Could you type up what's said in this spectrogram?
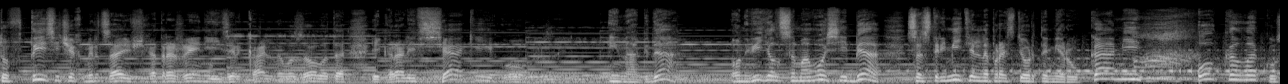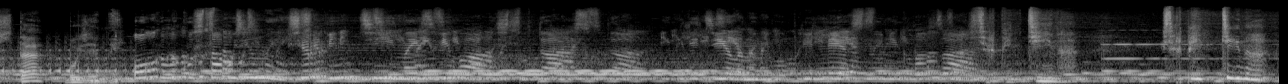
что в тысячах мерцающих отражений зеркального золота играли всякие образы. Иногда Он видел самого себя со стремительно простертыми руками около куста бузины. Около куста бузины серпентина извивалась туда и сюда и глядела на него прелестными глазами. Серпентина! Серпентина!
